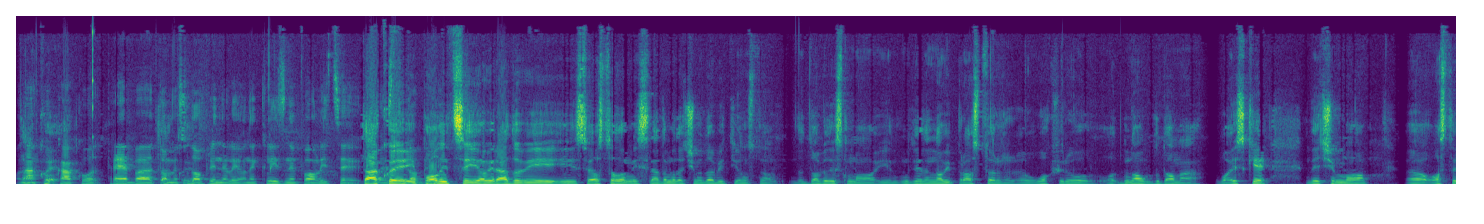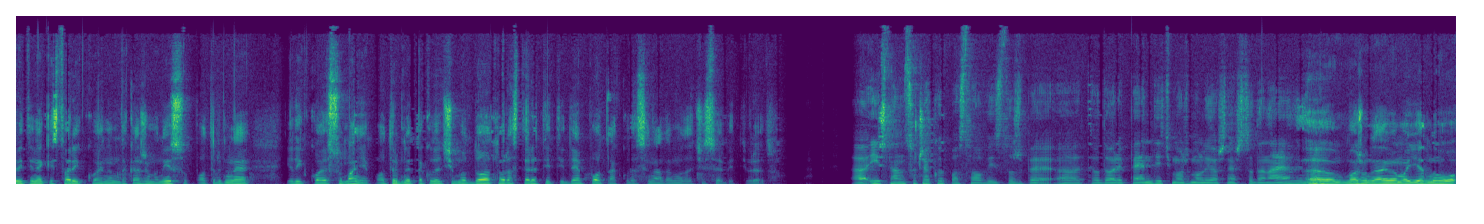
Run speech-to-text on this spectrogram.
onako kako treba, tome su doprineli one klizne police. Tako je, i police i ovi radovi i sve ostalo, mi se nadamo da ćemo dobiti, odnosno da dobili smo jedan novi prostor u okviru novog doma vojske, gde ćemo e, ostaviti neke stvari koje nam, da kažemo, nisu potrebne ili koje su manje potrebne, tako da ćemo dodatno rasteretiti depo, tako da se nadamo da će sve biti u redu. I šta nas očekuje posle ove izložbe Teodore Pendić? Možemo li još nešto da najavimo? E, možemo da najavimo jednu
